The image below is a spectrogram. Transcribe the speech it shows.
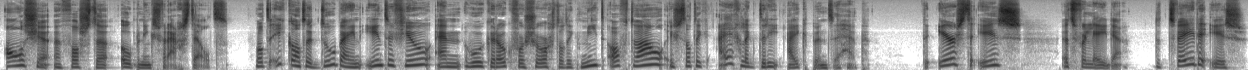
als je een vaste openingsvraag stelt. Wat ik altijd doe bij een interview en hoe ik er ook voor zorg dat ik niet afdwaal, is dat ik eigenlijk drie eikpunten heb. De eerste is het verleden. De tweede is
